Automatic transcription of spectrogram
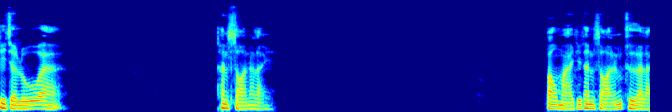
ที่จะรู้ว่า ท่านสอนอะไร เป้าหมายที่ท่านสอนนั้นคืออะไร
